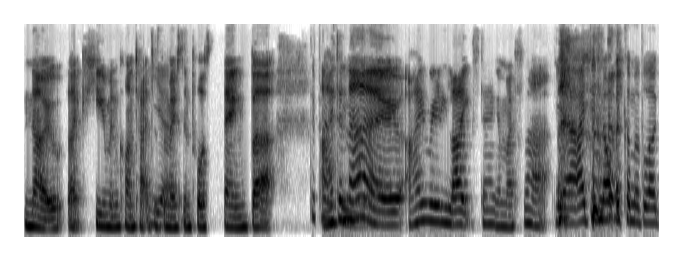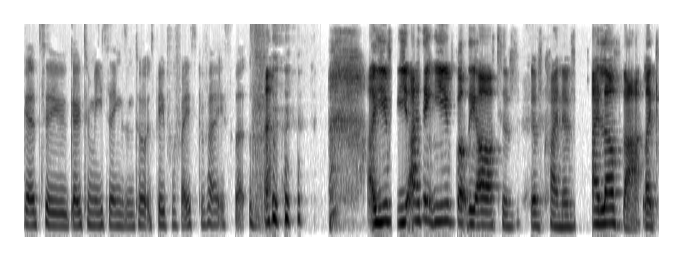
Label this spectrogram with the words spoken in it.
"No, like human contact is yeah. the most important thing," but Depends I don't know. I really like staying in my flat. Yeah, I did not become a blogger to go to meetings and talk to people face to face. That's. you've, I think you've got the art of of kind of. I love that. Like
